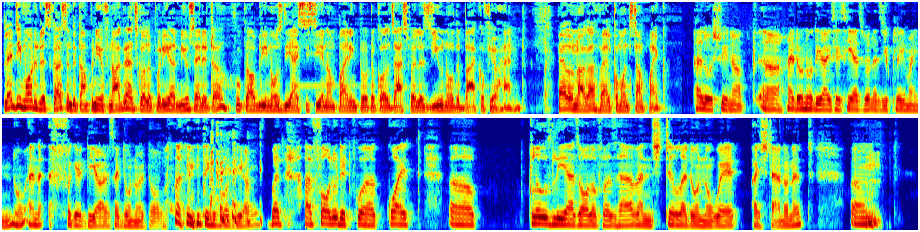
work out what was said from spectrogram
Plenty more to discuss in the company of Nagraj Gollapudi, our news editor, who probably knows the ICC and umpiring protocols as well as you know the back of your hand. Hello Naga, welcome on Stump Mic. Hello Srinath. Uh, I don't know the ICC as well as you claim I know, and forget DRS. I don't know at all anything about DRS, but I've followed it qu- quite uh, closely as all of us have, and still I don't know where I stand on it. Um, mm.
